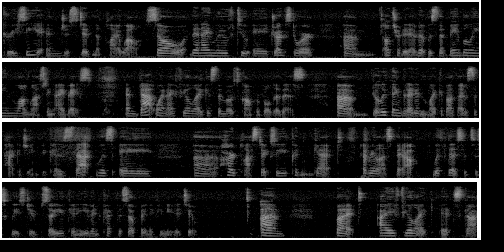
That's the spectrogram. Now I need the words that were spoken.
greasy and just didn't apply well. So then I moved to a drugstore um, alternative. It was the Maybelline Long Lasting Eye Base. And that one I feel like is the most comparable to this. Um, the only thing that I didn't like about that is the packaging because that was a uh, hard plastic so you couldn't get every last bit out. With this, it's a squeeze tube, so you can even cut this open if you needed to. Um, but I feel like it's got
